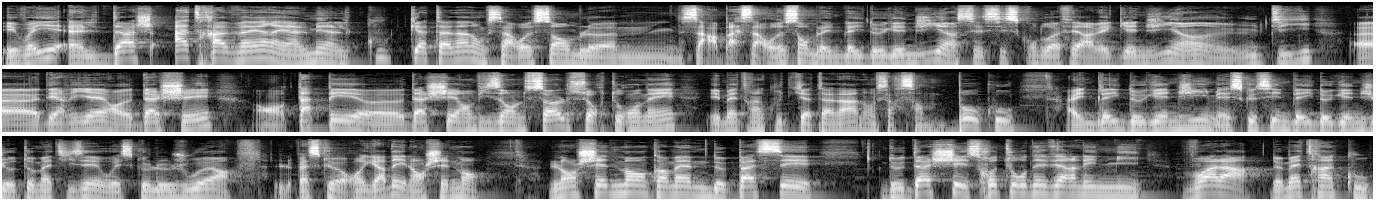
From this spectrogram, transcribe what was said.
Et vous voyez, elle dash à travers et elle met un coup de katana. Donc ça ressemble, euh, ça, bah, ça ressemble à une blade de Genji. Hein. C'est ce qu'on doit faire avec Genji. Hein. Ulti, euh, derrière, dasher, en taper, dasher en visant le sol, se retourner et mettre un coup de katana. Donc ça ressemble beaucoup à une blade de Genji. Mais est-ce que c'est une blade de Genji automatisée ou est-ce que le joueur... Parce que regardez l'enchaînement. L'enchaînement quand même de passer de dasher, se retourner vers l'ennemi, voilà, de mettre un coup,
